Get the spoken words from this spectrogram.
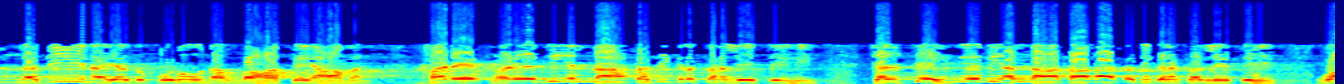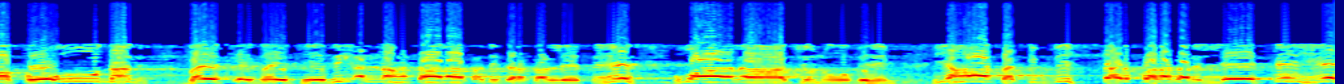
اللہ دین قرون اللہ کے آمن کھڑے کھڑے بھی اللہ کا ذکر کر لیتے ہیں۔ چلتے ہوئے بھی اللہ تعالیٰ کا ذکر کر لیتے ہیں۔ وہ قودن بیٹھے بیٹھے بھی اللہ تعالیٰ کا ذکر کر لیتے ہیں۔ والا جنوب یہاں تک بستر پر اگر لیتے ہیں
